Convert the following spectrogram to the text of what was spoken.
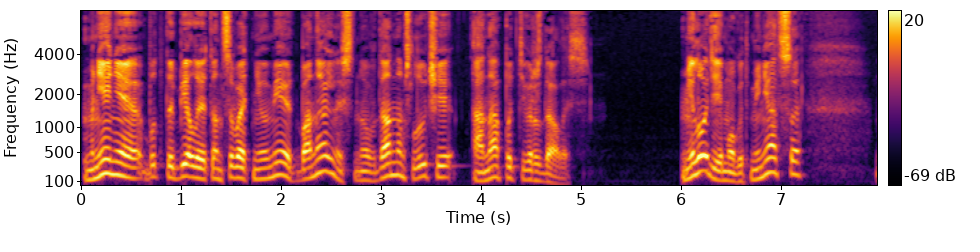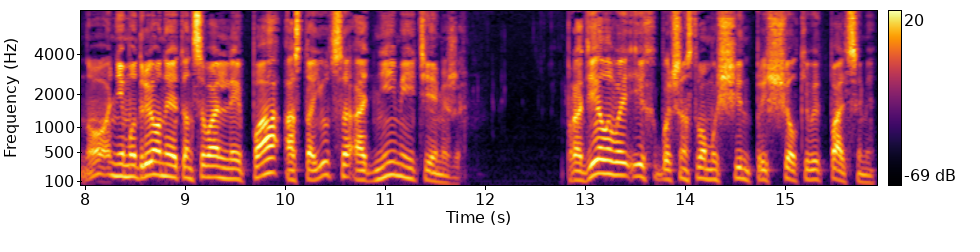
Мнение, будто белые танцевать не умеют, банальность, но в данном случае она подтверждалась. Мелодии могут меняться — но немудреные танцевальные па остаются одними и теми же. Проделывая их, большинство мужчин прищелкивает пальцами.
